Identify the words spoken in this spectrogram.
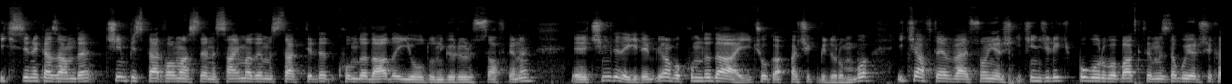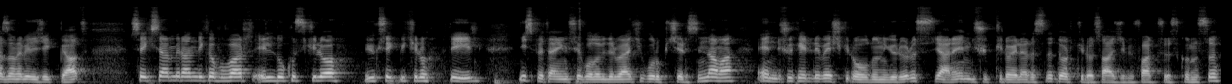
ikisini kazandı. Çim pist performanslarını saymadığımız takdirde kumda daha da iyi olduğunu görüyoruz Safkan'ın. E, çimde de gidebiliyor ama kumda daha iyi. Çok açık bir durum bu. 2 hafta evvel son yarış ikincilik. Bu gruba baktığımızda bu yarışı kazanabilecek bir at. 81 handikapı var. 59 kilo. Yüksek bir kilo değil. Nispeten yüksek olabilir belki grup içerisinde ama en düşük 55 kilo olduğunu görüyoruz. Yani en düşük kilo ile arasında 4 kilo sadece bir fark söz konusu.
